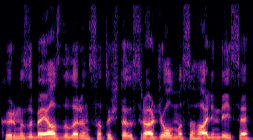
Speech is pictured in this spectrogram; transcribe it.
Kırmızı beyazlıların satışta ısrarcı olması halinde ise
